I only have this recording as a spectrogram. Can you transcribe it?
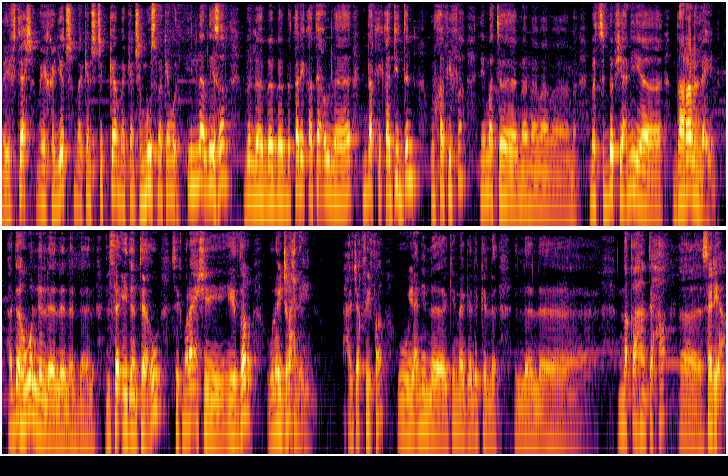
ما يفتحش ما يخيطش ما كانش تكة ما كانش موس ما كان والو إلا الليزر بالطريقة تاعو الدقيقة جدا والخفيفة اللي ما ما, ما, ما, ما تسببش يعني ضرر للعين. هذا هو الفائدة نتاعو سيك ما رايحش يضر ولا يجرح العين. حاجة خفيفة ويعني كما قال لك النقاهه نتاعها آه، سريعه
